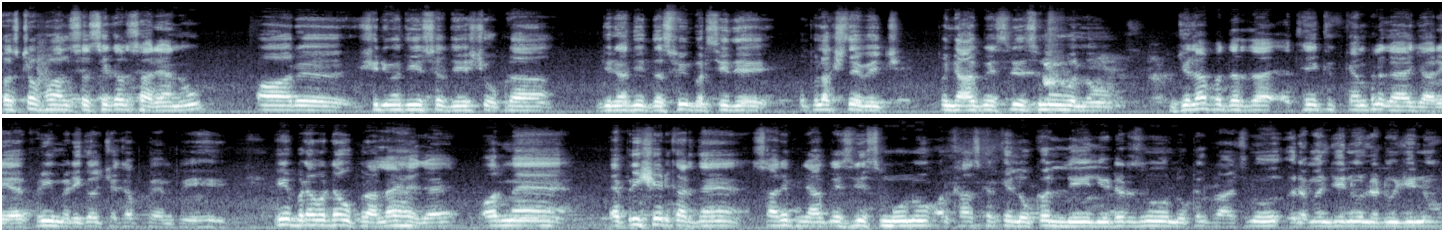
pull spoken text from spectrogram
ਫਸਟ ਆਫ ਆਲ ਸਤਿ ਸ਼੍ਰੀ ਅਕਾਲ ਸਾਰਿਆਂ ਨੂੰ। ਔਰ ਸ਼੍ਰੀਮਤੀ ਸਰਦੇਸ਼ ਚੋਪੜਾ ਜਿਨ੍ਹਾਂ ਦੀ 10ਵੀਂ ਬਰਸੀ ਦੇ ਉਪਲਕਸ਼ ਦੇ ਵਿੱਚ ਪੰਜਾਬ ਕੇਸਰੀ ਸਮੂਹ ਵੱਲੋਂ ਜ਼ਿਲ੍ਹਾ ਪੱਧਰ ਦਾ ਇੱਥੇ ਇੱਕ ਕੈਂਪ ਲਗਾਇਆ ਜਾ ਰਿਹਾ ਹੈ ਫ੍ਰੀ ਮੈਡੀਕਲ ਚੈੱਕਅਪ ਕੈਂਪ ਇਹ। ਇਹ ਬੜਾ ਵੱਡਾ ਉਪਰਾਲਾ ਹੈਗਾ ਹੈ ਔਰ ਮੈਂ ਐਪਰੀਸ਼ੀਏਟ ਕਰਦਾ ਹਾਂ ਸਾਰੇ ਪੰਜਾਬ ਕੇਸਰੀ ਸਮੂਹ ਨੂੰ ਔਰ ਖਾਸ ਕਰਕੇ ਲੋਕਲ ਲੀਡਰਸ ਨੂੰ ਲੋਕਲ ਬ੍ਰਾਂਚ ਨੂੰ, ਰਮਨ ਜੀ ਨੂੰ, ਲੱਡੂ ਜੀ ਨੂੰ,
